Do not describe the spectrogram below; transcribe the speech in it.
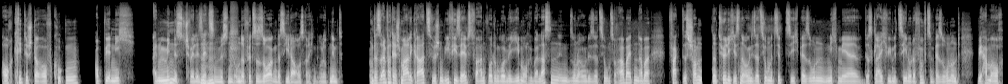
auch kritisch darauf gucken, ob wir nicht eine Mindestschwelle mhm. setzen mhm. müssen, um dafür zu sorgen, dass jeder ausreichend Urlaub nimmt. Und das ist einfach der schmale Grad zwischen, wie viel Selbstverantwortung wollen wir jedem auch überlassen, in so einer Organisation zu arbeiten. Aber Fakt ist schon, natürlich ist eine Organisation mit 70 Personen nicht mehr das gleiche wie mit 10 oder 15 Personen. Und wir haben auch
